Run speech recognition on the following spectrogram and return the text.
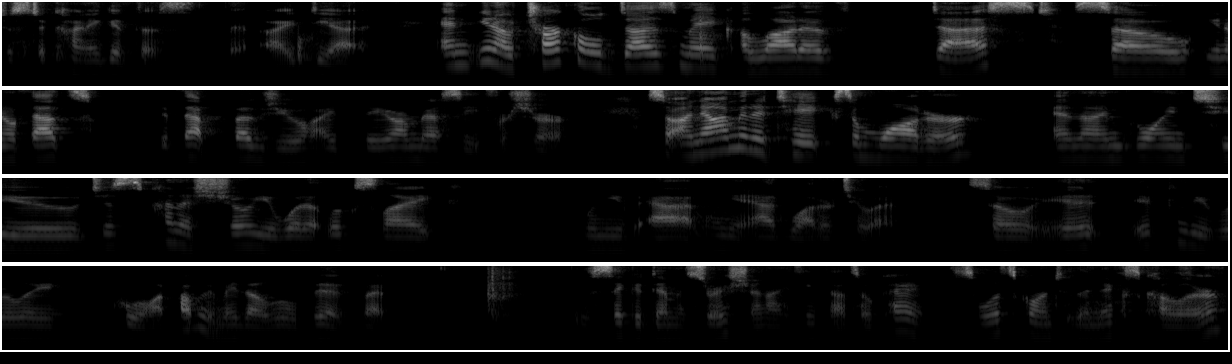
just to kind of get this idea. And, you know, charcoal does make a lot of dust. So, you know, if that's, if that bugs you, I, they are messy for sure. So now I'm going to take some water and I'm going to just kind of show you what it looks like when you add when you add water to it. So it, it can be really cool. I probably made that a little big, but for the sake of demonstration, I think that's okay. So let's go into the next color.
